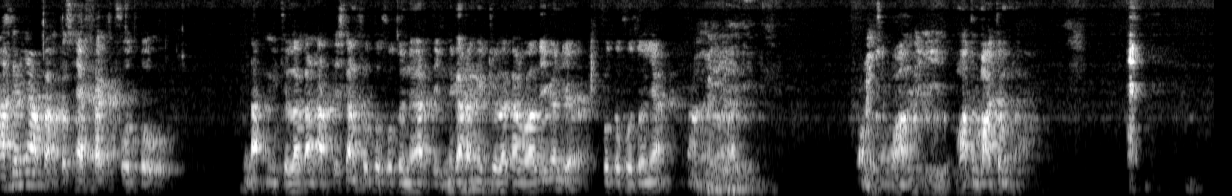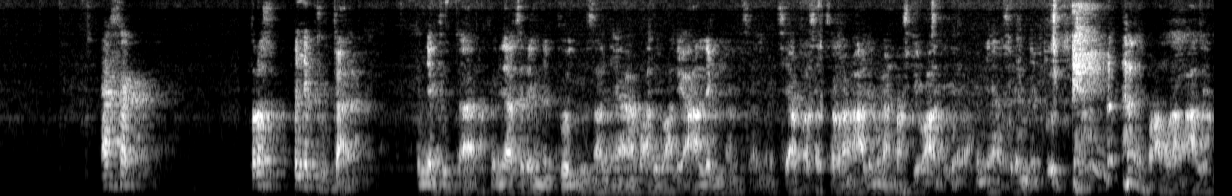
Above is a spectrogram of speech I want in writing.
Akhirnya apa? Terus efek foto. Nak ngidolakan artis kan foto-fotonya artis. Ini karena ngidolakan wali kan ya foto-fotonya wali. Kalau wali, macam-macam lah. Efek. Terus penyebutan. Penyebutan. Akhirnya sering nyebut misalnya wali-wali alim. Misalnya siapa saja orang alim kan pasti wali. Ya. Akhirnya sering nyebut orang-orang alim.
